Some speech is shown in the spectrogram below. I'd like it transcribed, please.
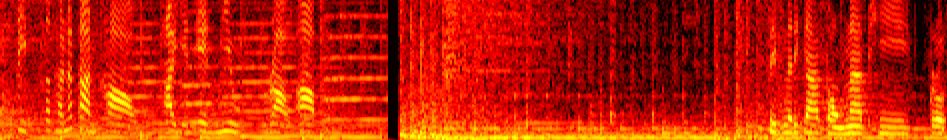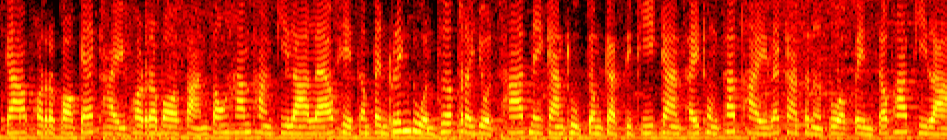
าะติดสถานการณ์ข่าว INN News Roundup 10นาฬิกา2นาทีโปรดเก้าพรกแก้ไข พรบสารต้องห้ามทางกีฬาแล้วเหตุจำเป็นเร่งด่วนเพื่อประโยชน์ชาติในการถูกจำกัดสิทธิการใช้ธงชาติไทย และการเสนอตัวเป็นเจ้าภาพกีฬา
